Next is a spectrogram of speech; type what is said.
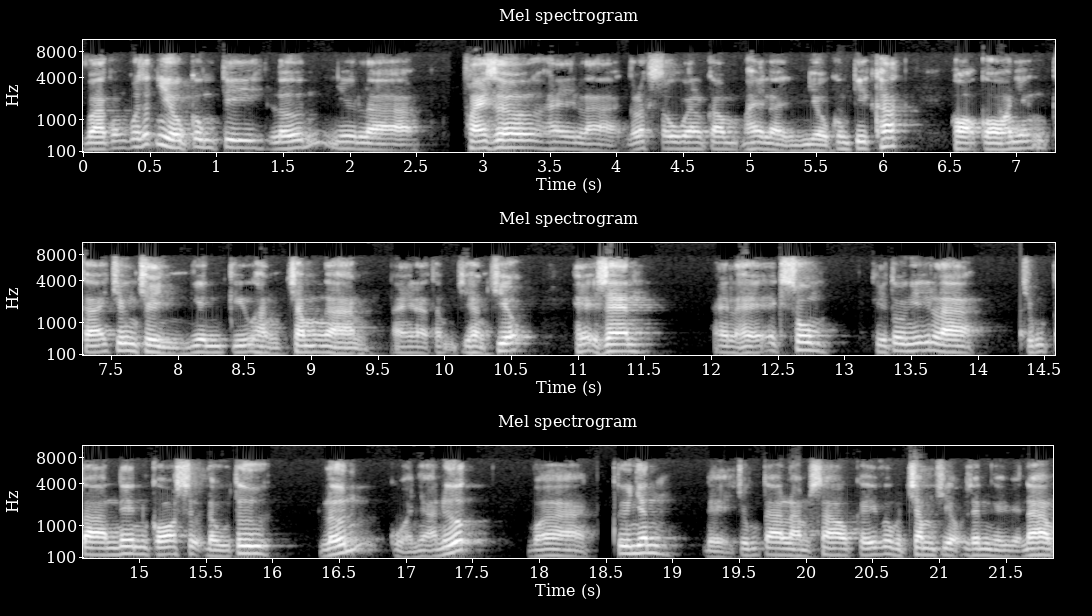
và cũng có rất nhiều công ty lớn như là Pfizer hay là Glaxo Welcome hay là nhiều công ty khác họ có những cái chương trình nghiên cứu hàng trăm ngàn hay là thậm chí hàng triệu hệ gen hay là hệ exome. Thì tôi nghĩ là chúng ta nên có sự đầu tư lớn của nhà nước và tư nhân để chúng ta làm sao cái với 100 triệu dân người Việt Nam.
